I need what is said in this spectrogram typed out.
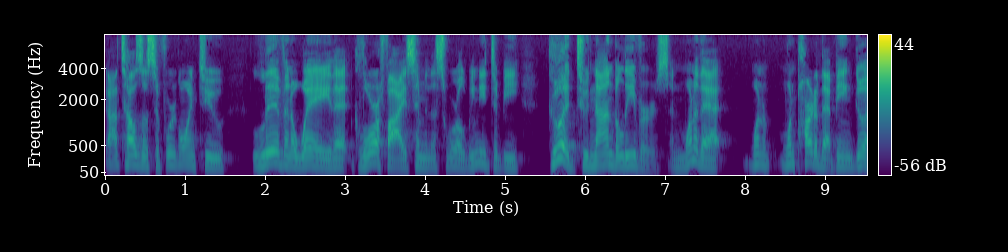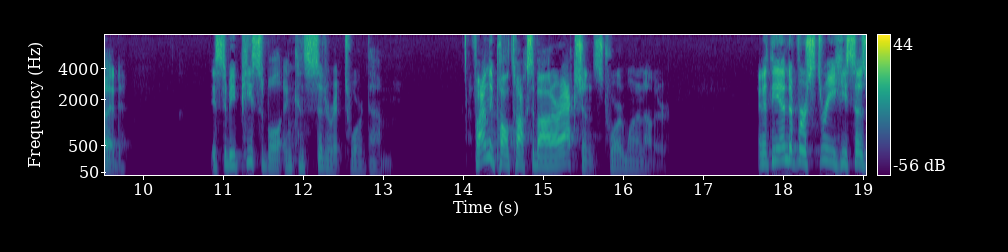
God tells us if we're going to live in a way that glorifies Him in this world, we need to be good to non believers. And one of that, one, one part of that being good is to be peaceable and considerate toward them. Finally, Paul talks about our actions toward one another. And at the end of verse 3, he says,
